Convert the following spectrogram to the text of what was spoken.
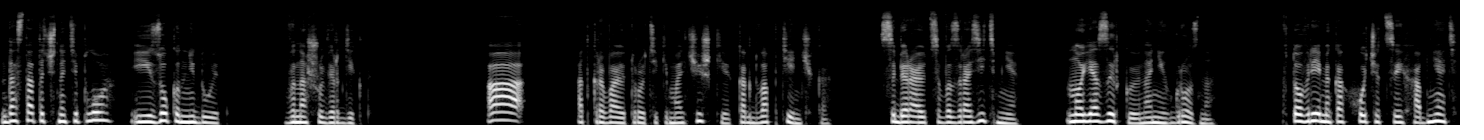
Достаточно тепло, и из окон не дует. Выношу вердикт. А... Открывают ротики мальчишки, как два птенчика. Собираются возразить мне, но я зыркаю на них грозно. В то время как хочется их обнять,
